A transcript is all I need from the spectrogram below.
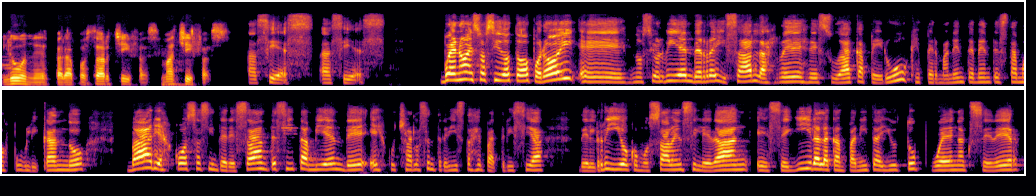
lunes para apostar chifas, más chifas. Así es, así es. Bueno, eso ha sido todo por hoy. Eh, no se olviden de revisar las redes de Sudaca Perú, que permanentemente estamos publicando varias cosas interesantes y también de escuchar las entrevistas de Patricia del Río. Como saben, si le dan eh, seguir a la campanita de YouTube, pueden acceder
